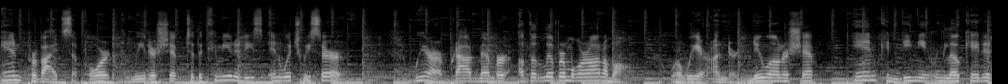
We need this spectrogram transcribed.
and provide support and leadership to the communities in which we serve. We are a proud member of the Livermore Auto Mall, where we are under new ownership and conveniently located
